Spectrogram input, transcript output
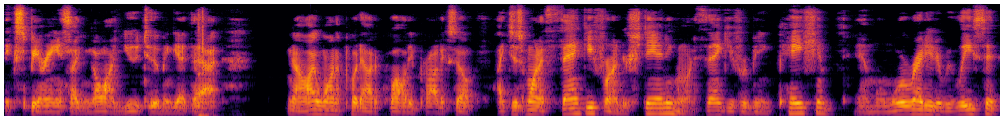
experience. I can go on YouTube and get that. No, I want to put out a quality product. So I just want to thank you for understanding. I want to thank you for being patient. And when we're ready to release it,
